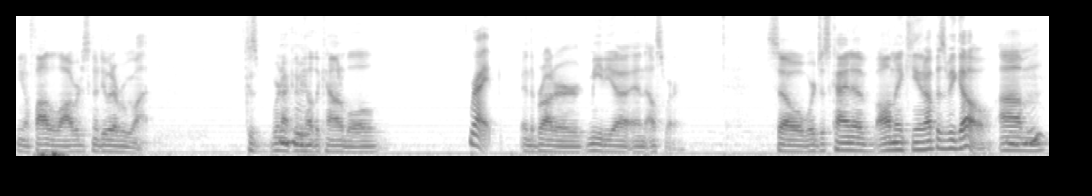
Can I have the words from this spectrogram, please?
you know, follow the law. We're just going to do whatever we want because we're not going to be held accountable Right. in the broader media and elsewhere. So we're just kind of all making it up as we go. Um,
